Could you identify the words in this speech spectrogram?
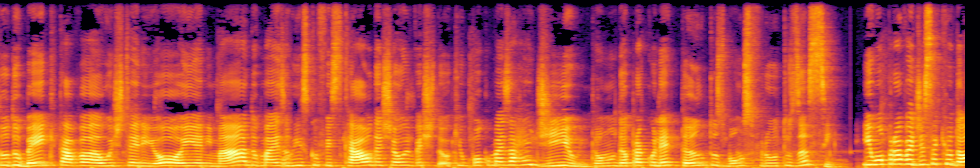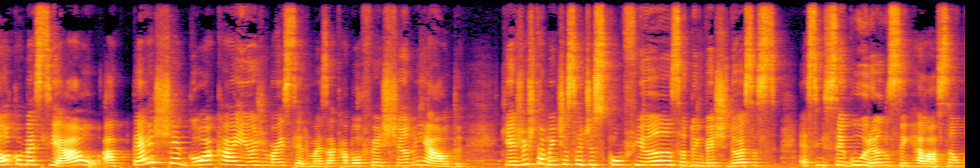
Tudo bem que estava o exterior aí animado, mas o risco fiscal deixou o investidor aqui um pouco mais arredio, então não deu para colher tantos bons frutos assim. E uma prova disso é que o dólar comercial até chegou a cair hoje mais cedo, mas acabou fechando em alta, que é justamente essa desconfiança do investidor, essa, essa insegurança em relação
